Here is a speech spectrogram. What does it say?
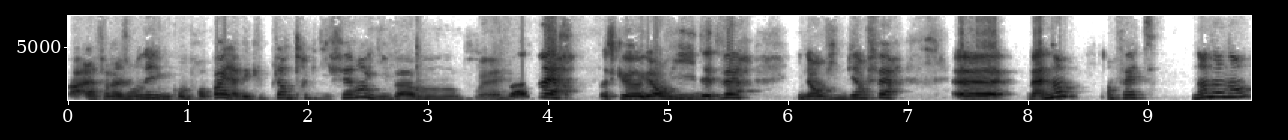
à la fin de la journée, il ne comprend pas, il a vécu plein de trucs différents, il dit, bah, bah vert, parce qu'il a envie d'être vert, il a envie de bien faire. bah non, en fait. Non, non, non.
